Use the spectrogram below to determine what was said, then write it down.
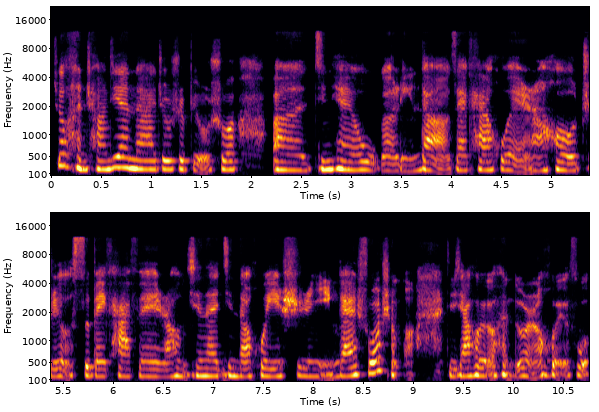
就很常见的，就是比如说，呃，今天有五个领导在开会，然后只有四杯咖啡，然后你现在进到会议室，你应该说什么？底下会有很多人回复，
